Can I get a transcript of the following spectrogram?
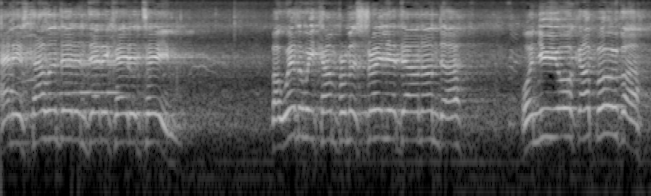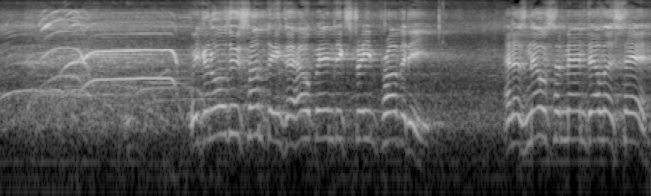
and his talented and dedicated team. But whether we come from Australia down under or New York up over, can all do something to help end extreme poverty. And as Nelson Mandela said,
